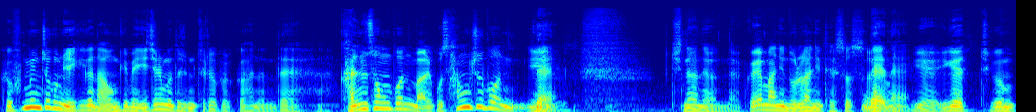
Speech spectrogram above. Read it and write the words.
그 훈민조금 얘기가 나온 김에 이 질문도 좀 드려볼까 하는데 간송본 말고 상주본이 네. 지난해였나요? 꽤 많이 논란이 됐었어요. 네네. 예, 이게 지금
